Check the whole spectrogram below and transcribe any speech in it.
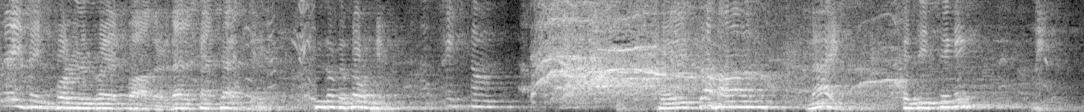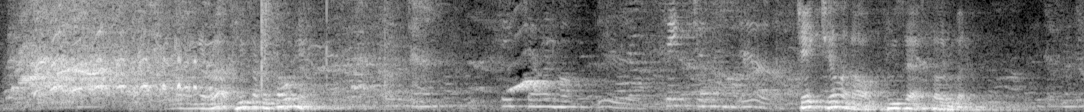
Amazing for your grandfather. That is fantastic. Who's on the phone here? Hey, sounds. Trey Songz. Nice. Is he singing? I'm gonna interrupt. Who's on the phone here? Jake Gyllenhaal. Jake Gyllenhaal. Jake Gyllenhaal. Who's that? Tell everybody. He's a really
